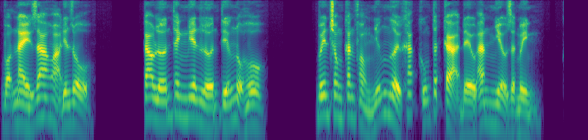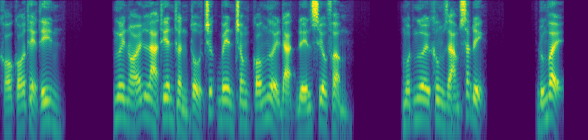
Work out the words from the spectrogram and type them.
Bọn này ra hỏa điên rồ. Cao lớn thanh niên lớn tiếng nổ hô bên trong căn phòng những người khác cũng tất cả đều ăn nhiều giật mình, khó có thể tin. Ngươi nói là thiên thần tổ chức bên trong có người đạt đến siêu phẩm. Một người không dám xác định. Đúng vậy,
